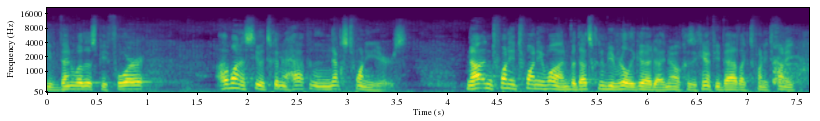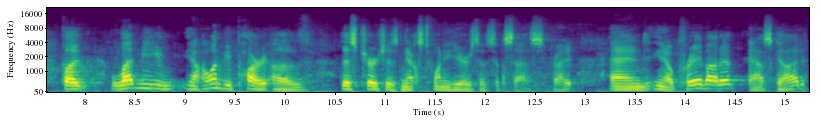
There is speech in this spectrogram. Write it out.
you've been with us before. I want to see what's going to happen in the next 20 years. Not in 2021, but that's going to be really good, I know, because it can't be bad like 2020. But let me, you know, I want to be part of this church's next 20 years of success, right? And, you know, pray about it, ask God,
